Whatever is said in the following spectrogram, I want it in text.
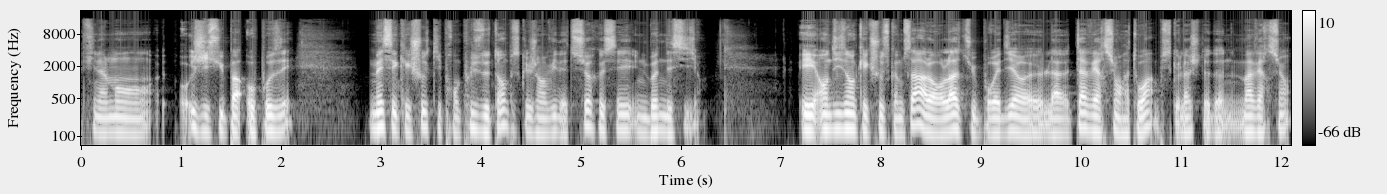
finalement, j'y suis pas opposé, mais c'est quelque chose qui prend plus de temps parce que j'ai envie d'être sûr que c'est une bonne décision. Et en disant quelque chose comme ça, alors là, tu pourrais dire euh, ta version à toi, puisque là, je te donne ma version.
